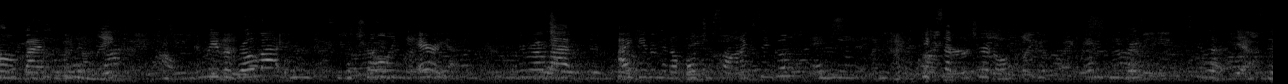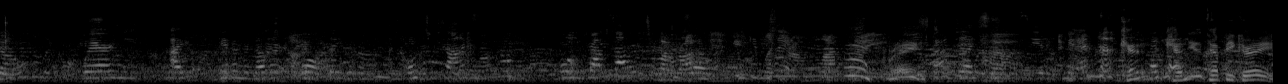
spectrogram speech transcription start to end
um, by a polluted lake, and we have a robot who's patrolling the area. The robot, I give him an ultrasonic signal, and he picks up the turtle, and he races to the snow, where he, I give him another, well, they give him an ultrasonic signal, and he drops off the turtle, so he can be safe. Oh, great. Would you like to see it again? Can, Okay. can you? That'd be great.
